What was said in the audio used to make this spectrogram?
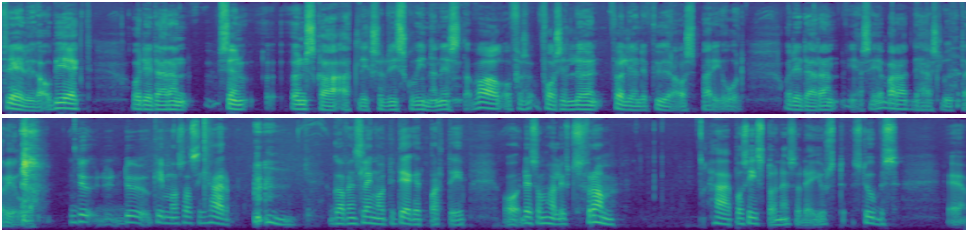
trevliga objekt och det där han sen önskar att liksom de skulle vinna nästa val och få sin lön följande fyraårsperiod. Och det där, jag säger bara att det här slutar illa. Du, du Kimmo Sasi här gav en släng åt ditt eget parti. Och det som har lyfts fram här på sistone så det är just Stubbs eh,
